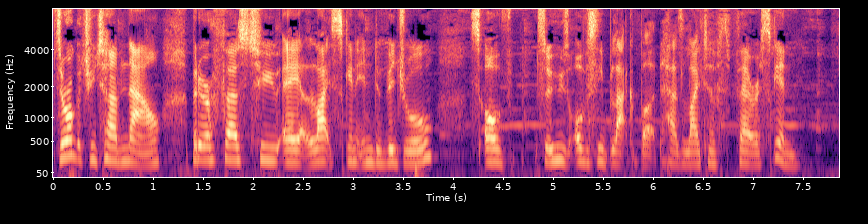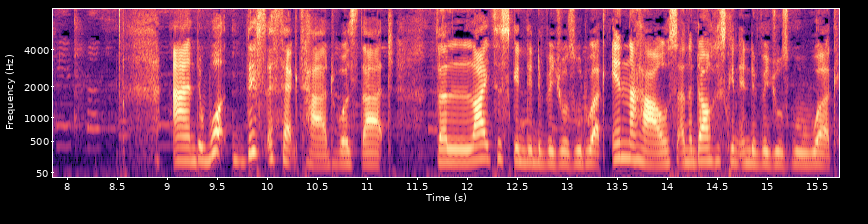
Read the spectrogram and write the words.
derogatory term now, but it refers to a light skinned individual of so who's obviously black but has lighter, fairer skin. And what this effect had was that the lighter skinned individuals would work in the house and the darker skinned individuals will work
